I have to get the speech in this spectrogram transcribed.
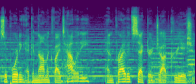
supporting economic vitality and private sector job creation.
